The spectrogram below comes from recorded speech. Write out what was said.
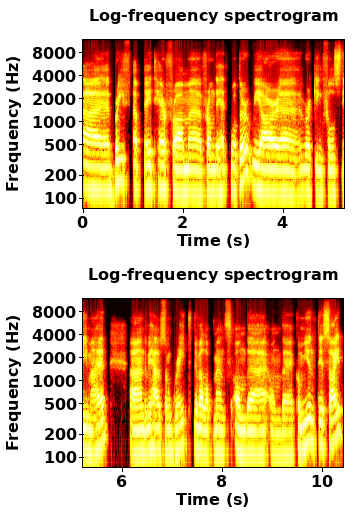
uh, brief update here from uh, from the headquarter. We are uh, working full steam ahead, and we have some great developments on the on the community side.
